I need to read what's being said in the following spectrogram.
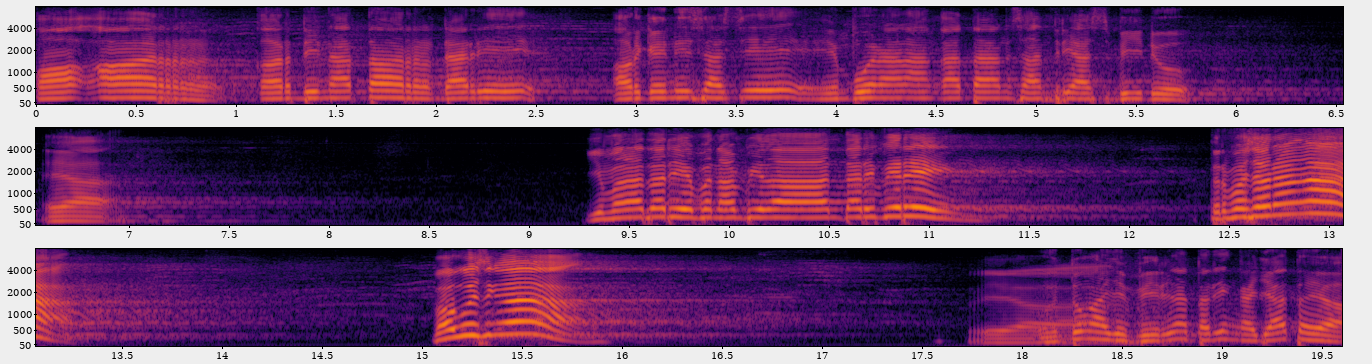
Koor, koordinator dari organisasi Himpunan Angkatan Santri Asbidu. Ya, Gimana tadi penampilan tari piring? Terpesona nggak? Bagus nggak? Ya. untung aja piringnya tadi nggak jatuh ya.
